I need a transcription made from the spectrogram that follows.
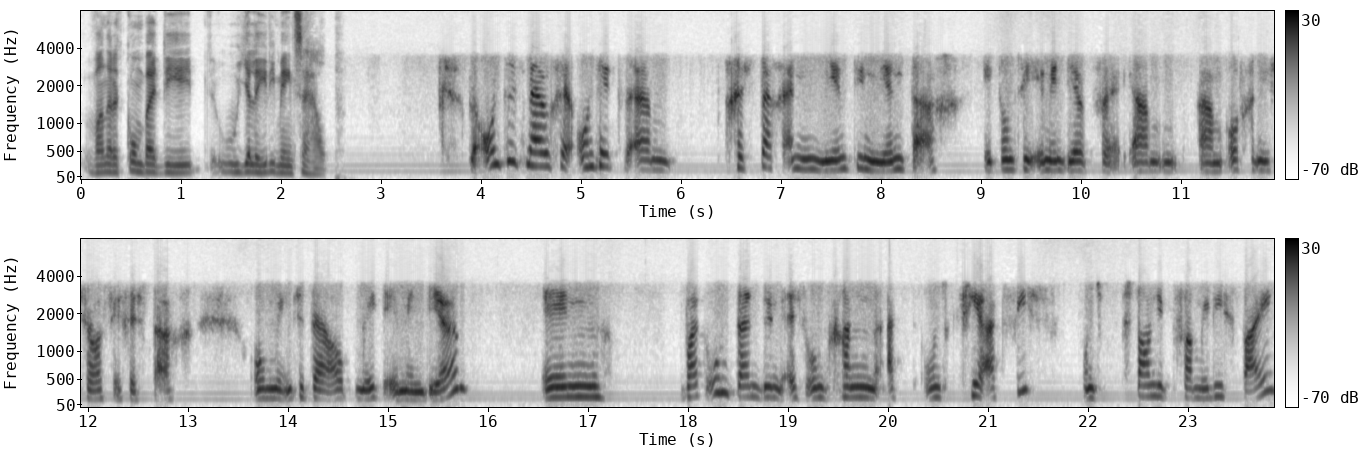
wanneer dit kom by die hoe julle hierdie mense help? By ons is nou ge, ons het ehm um, gestig in 1990 het ons die MND vir ehm um, um, organisasie gestig om mense te help met MND en wat ons dan doen is ons gaan ad, ons gee advies ons staan die families by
